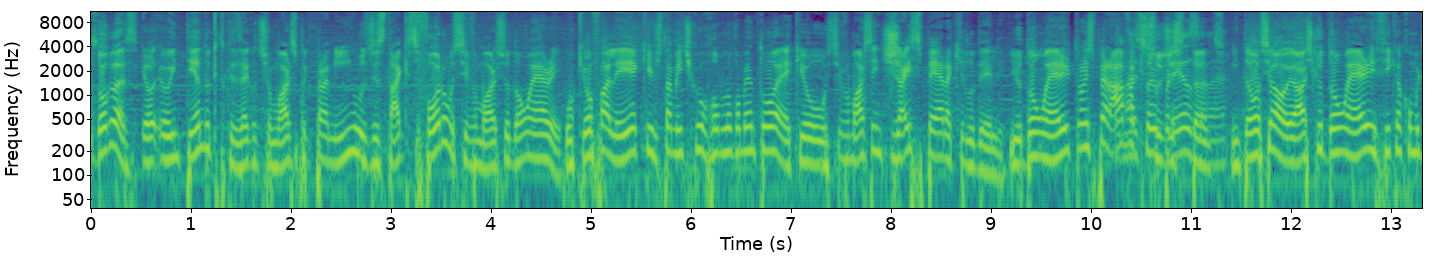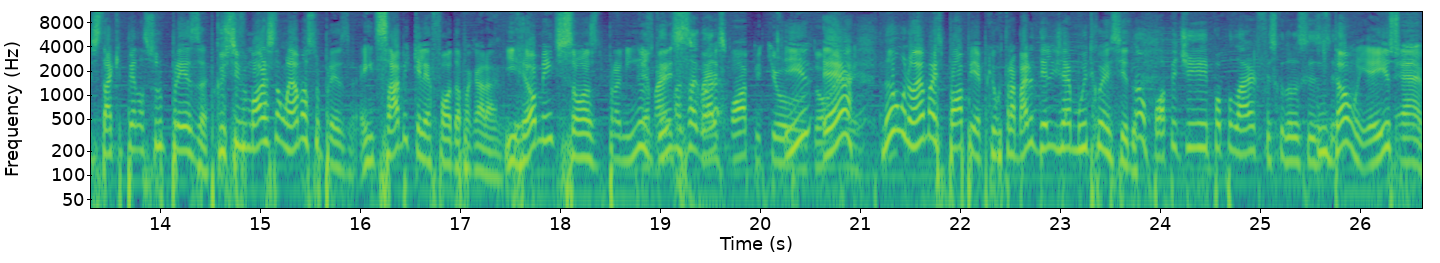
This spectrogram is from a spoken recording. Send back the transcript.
Douglas, eu, eu entendo o que tu quiser com o Steve Morse, porque pra mim os destaques foram o Steve Morse e o Don Harry. O que eu falei é que justamente o que o Romulo comentou, é que o Steve Morse a gente já espera aquilo dele. E o Don Harry tu não É esperava mais que surgisse surpresa, tanto. né? Então, assim, ó, eu acho que o Don Harry fica como destaque pela surpresa. Porque o Steve Morse não é uma surpresa. A gente sabe que ele é foda pra caralho. E realmente são, as, pra mim, os é mais, grandes... Mas agora- mais pop que o E- Don é, Harry. não, não é mais pop, é porque o trabalho dele já é muito conhecido. Não, pop de popular, foi isso que o Douglas quis dizer. Então, é isso. É.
